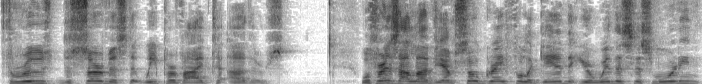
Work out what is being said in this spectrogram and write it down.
through the service that we provide to others. Well, friends, I love you. I'm so grateful again that you're with us this morning.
